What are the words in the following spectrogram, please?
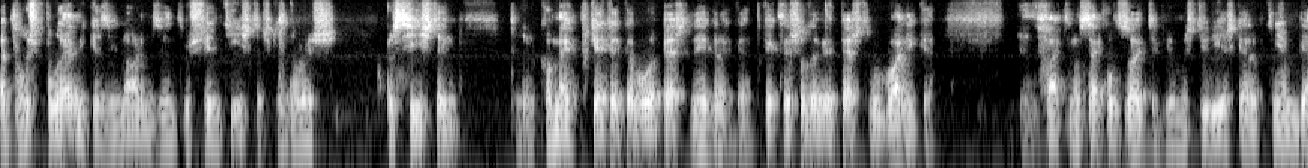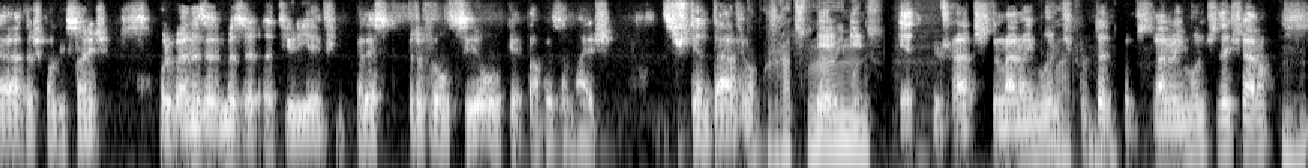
é pelas polémicas enormes entre os cientistas que ainda hoje persistem, como é, porque é que acabou a peste negra, porque é que deixou de haver peste bubónica. De facto, no século XVIII havia umas teorias que era, tinham melhorado as condições urbanas, mas a, a, teoria, enfim, parece que prevaleceu, que é talvez a mais sustentável. Porque os ratos se tornaram é, imunes. É, é que os ratos se tornaram imunes, claro. portanto, quando se tornaram imunes, deixaram, uhum.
